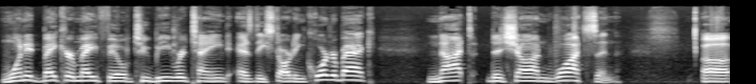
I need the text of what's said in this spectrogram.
wanted Baker Mayfield to be retained as the starting quarterback, not Deshaun Watson. Uh,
